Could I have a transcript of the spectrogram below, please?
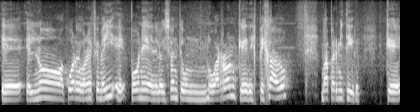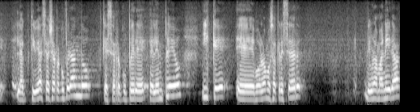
eh, el no acuerdo con el FMI eh, pone en el horizonte un nubarrón que despejado va a permitir que la actividad se vaya recuperando, que se recupere el empleo y que eh, volvamos a crecer de una manera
